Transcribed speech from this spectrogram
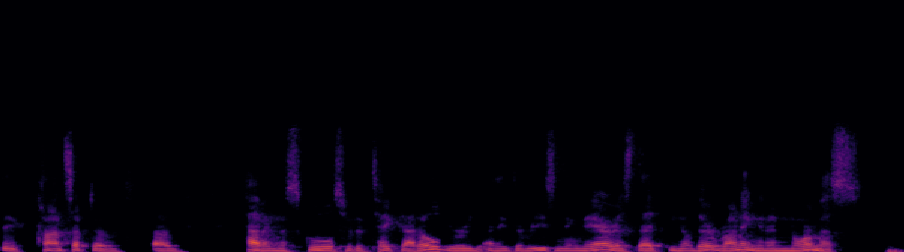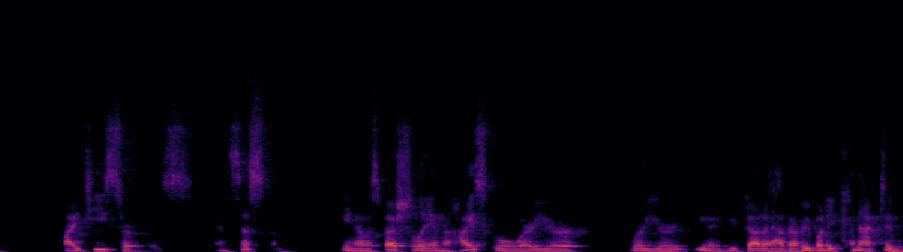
the concept of, of having the school sort of take that over. I think the reasoning there is that, you know, they're running an enormous IT service and system you know, especially in the high school where you're where you're, you know, you've got to have everybody connected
